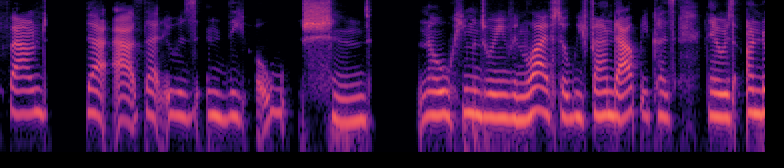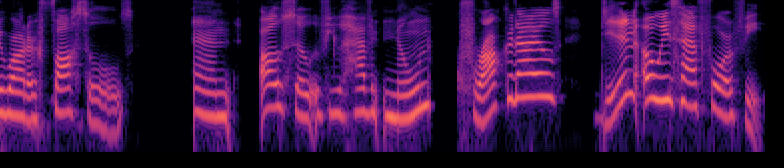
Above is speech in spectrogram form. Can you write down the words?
found that out that it was in the oceans. No humans were even alive, so we found out because there was underwater fossils. And also, if you haven't known, crocodiles didn't always have four feet.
